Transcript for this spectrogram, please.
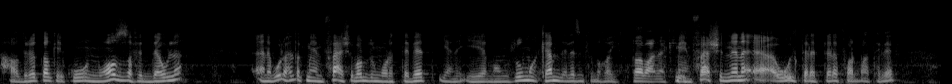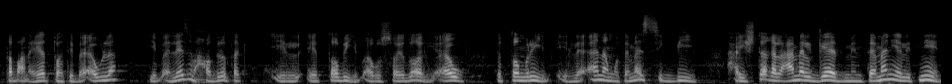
حضرتك يكون موظف الدولة أنا بقول لحضرتك ما ينفعش برضو المرتبات يعني هي منظومة كاملة لازم تتغير. طبعا ما أكيد ينفعش إن أنا أقول 3000 و4000 طبعا عيادته هتبقى أولى. يبقى لازم حضرتك ال- الطبيب أو الصيدلي أو التمريض اللي أنا متمسك بيه هيشتغل عمل جاد من 8 ل 2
